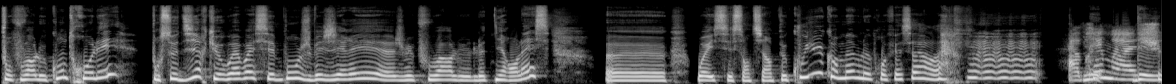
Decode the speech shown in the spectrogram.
pour pouvoir le contrôler, pour se dire que ouais ouais c'est bon, je vais gérer, euh, je vais pouvoir le, le tenir en laisse. Euh, ouais, il s'est senti un peu couillu quand même le professeur. Après, moi, je,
